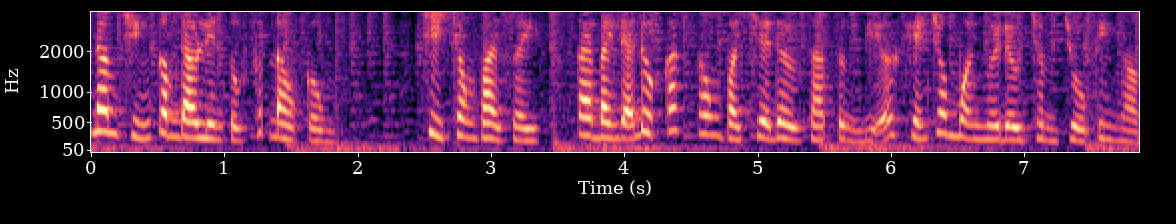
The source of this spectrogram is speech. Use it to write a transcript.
Nam chính cầm đao liên tục xuất đau công. Chỉ trong vài giây, cái bánh đã được cắt xong và chia đều ra từng đĩa khiến cho mọi người đều trầm trồ kinh ngạc.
